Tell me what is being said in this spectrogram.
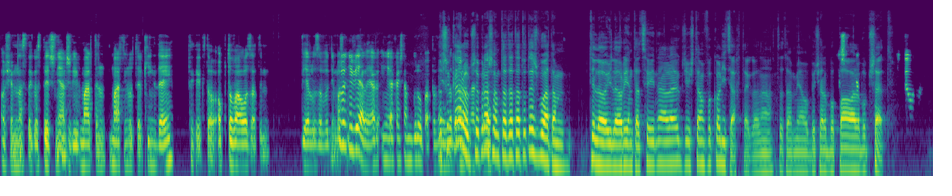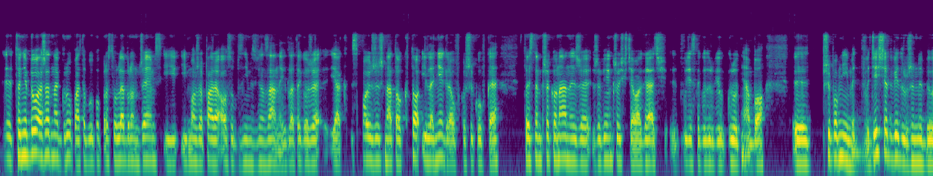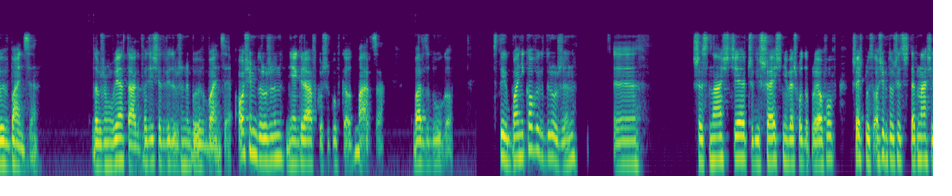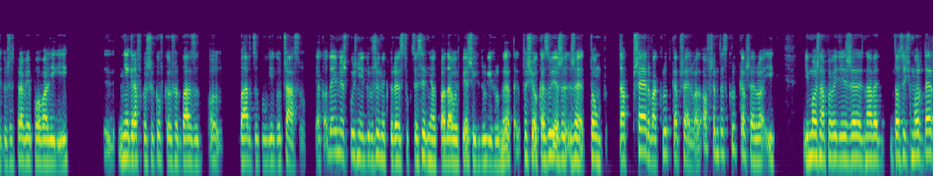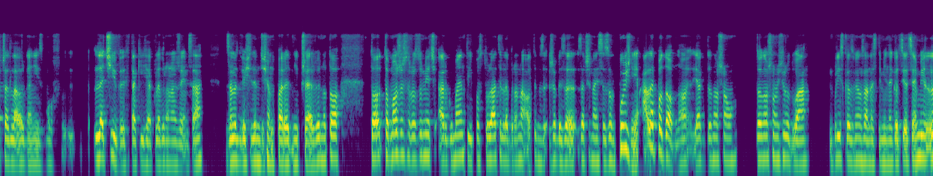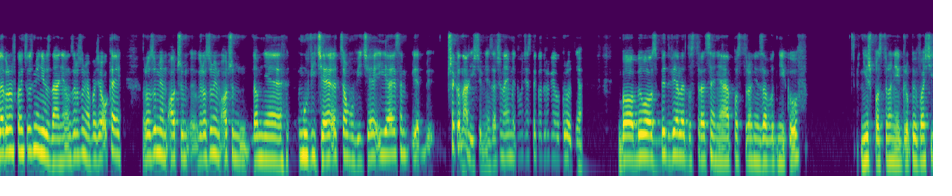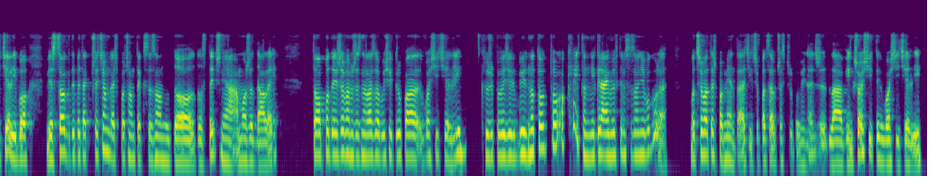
18 stycznia, czyli w Martin, Martin Luther King Day, tak jak to optowało za tym wielu zawodników. Może niewiele, jak, jakaś tam grupa. Pewnie znaczy Karol, przepraszam, ta data tu też była tam tyle o ile orientacyjna, ale gdzieś tam w okolicach tego, no. To tam miało być albo po, albo przed to nie była żadna grupa, to był po prostu LeBron James i, i może parę osób z nim związanych, dlatego że jak spojrzysz na to, kto ile nie grał w koszykówkę, to jestem przekonany, że, że większość chciała grać 22 grudnia, bo y, przypomnijmy, 22 drużyny były w bańce. Dobrze mówię? Tak, 22 drużyny były w bańce. 8 drużyn nie gra w koszykówkę od marca. Bardzo długo. Z tych bańkowych drużyn y, 16, czyli 6 nie weszło do playoffów, 6 plus 8 to już jest 14, to już jest prawie połowa ligi. Nie gra w koszykówkę już od bardzo, od bardzo długiego czasu. Jak odejmiesz później drużyny, które sukcesywnie odpadały w pierwszych i drugich rundach, to się okazuje, że, że tą, ta przerwa, krótka przerwa, owszem, to jest krótka przerwa i, i można powiedzieć, że nawet dosyć mordercza dla organizmów leciwych, takich jak LeBrona Jamesa, zaledwie 70 parę dni przerwy, no to to, to możesz rozumieć argumenty i postulaty Lebrona o tym, żeby za, zaczynać sezon później, ale podobno, jak donoszą, donoszą źródła blisko związane z tymi negocjacjami, LeBron w końcu zmienił zdanie, on zrozumiał, powiedział, ok, rozumiem o czym, rozumiem o czym do mnie mówicie, co mówicie i ja jestem, przekonaliście mnie, zaczynajmy 22 grudnia, bo było zbyt wiele do stracenia po stronie zawodników, niż po stronie grupy właścicieli, bo wiesz co, gdyby tak przeciągać początek sezonu do, do stycznia, a może dalej, to podejrzewam, że znalazłaby się grupa właścicieli, którzy powiedzieliby, no to, to okej, okay, to nie grajmy w tym sezonie w ogóle. Bo trzeba też pamiętać i trzeba cały czas przypominać, że dla większości tych właścicieli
